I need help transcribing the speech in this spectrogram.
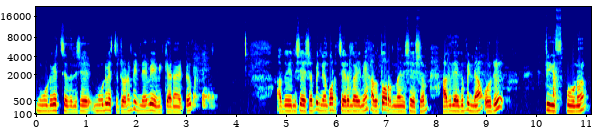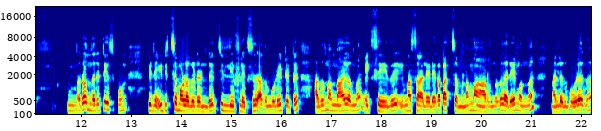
മൂടി വെച്ചതിന് ശേ മൂടി വെച്ചിട്ട് വേണം പിന്നെയും വേവിക്കാനായിട്ട്. അതിന് ശേഷം പിന്നെ കുറച്ച് നേരം കഴിഞ്ഞ് അത് തുറന്നതിന് ശേഷം അതിലേക്ക് പിന്നെ ഒരു ടീസ്പൂണ് ഒരു ഒന്നര ടീസ്പൂൺ പിന്നെ ഇടിച്ച മുളകിടുണ്ട് ചില്ലി ഫ്ലെക്സ് അതും കൂടി ഇട്ടിട്ട് അത് നന്നായി ഒന്ന് മിക്സ് ചെയ്ത് ഈ മസാലയുടെയൊക്കെ പച്ചമണം മാറുന്നത് വരെയും ഒന്ന് നല്ലതുപോലെ ഒന്ന്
